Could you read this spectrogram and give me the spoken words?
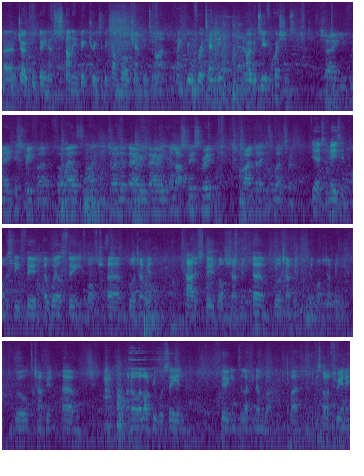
Um, Joe Cordina, stunning victory to become world champion tonight. Thank you all for attending, and over to you for questions. You've made history for, for Wales tonight. You joined a very, very illustrious group. Try and put it into words for us. Yeah, it's amazing. Obviously, third, uh, Wales 13th world, um, world champion, Cardiff's third world champion, um, world champion, world champion, world champion. Um, I know a lot of people are saying 13's a lucky number, but if it's got a three in it,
